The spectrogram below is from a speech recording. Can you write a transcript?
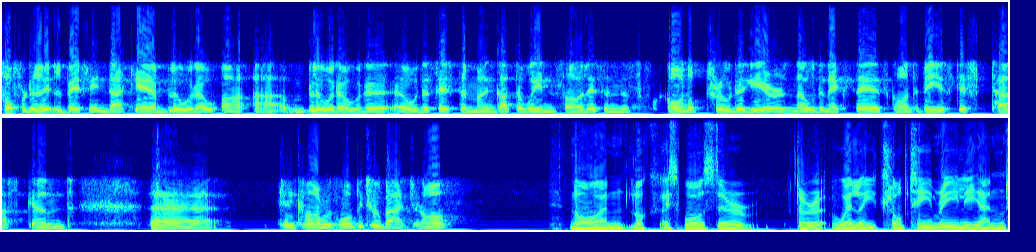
suffered a little bit in that game, blew it out, uh, uh, blew it out of the out of the system, and got the win. So listen, it's going up through the gears now. The next day, it's going to be a stiff task, and uh, Kilcormac won't be too bad, you know. No, and look, I suppose they're they're a well liked club team really and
